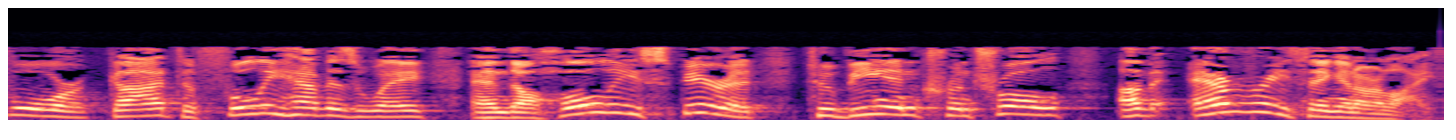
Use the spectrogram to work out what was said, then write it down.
for God to fully have His way and the Holy Spirit to be in control of everything in our life.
